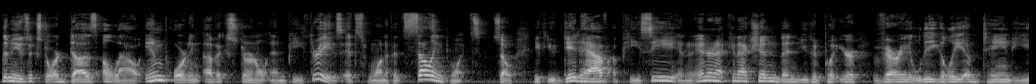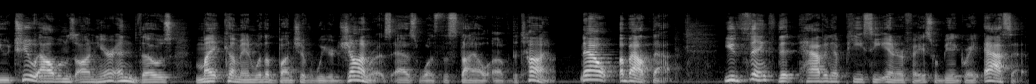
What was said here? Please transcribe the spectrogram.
the music store does allow importing of external MP3s. It's one of its selling points. So if you did have a PC and an internet connection, then you could put your very legally obtained U2 albums on here, and those might come in with a bunch of weird genres, as was the style of the time. Now, about that. You'd think that having a PC interface would be a great asset.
